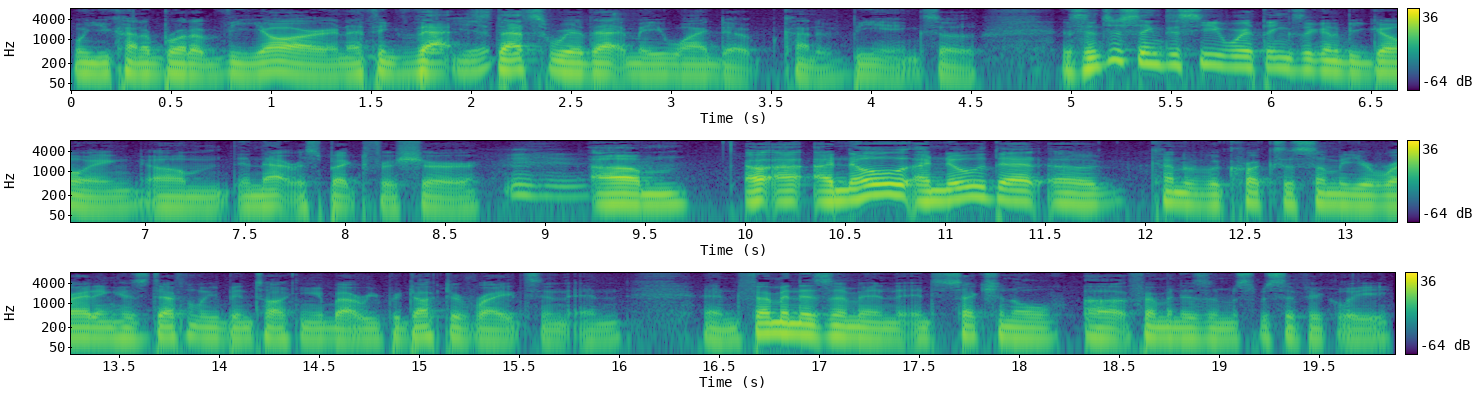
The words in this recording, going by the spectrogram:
when you kind of brought up VR, and I think that's yep. that's where that may wind up kind of being. So it's interesting to see where things are going to be going um, in that respect for sure. Mm-hmm. Um, I, I, know I know that uh, kind of a crux of some of your writing has definitely been talking about reproductive rights and and, and feminism and intersectional uh, feminism specifically.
